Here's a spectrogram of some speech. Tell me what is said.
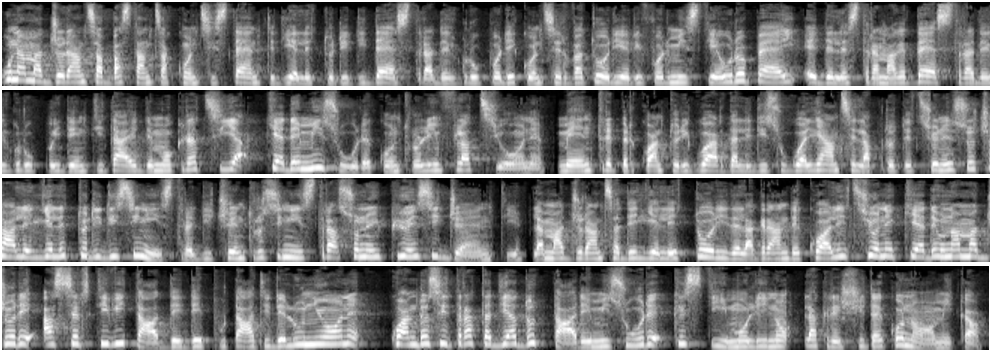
Una maggioranza abbastanza consistente di elettori di destra del gruppo dei conservatori e riformisti europei e dell'estrema destra del gruppo Identità e Democrazia chiede misure contro l'inflazione, mentre per quanto riguarda le disuguaglianze e la protezione sociale gli elettori di sinistra e di centrosinistra sono i più esigenti. La maggioranza degli elettori della grande coalizione chiede una maggiore assertività dei deputati dell'Unione quando si tratta di adottare misure che stimolino la crescita economica.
